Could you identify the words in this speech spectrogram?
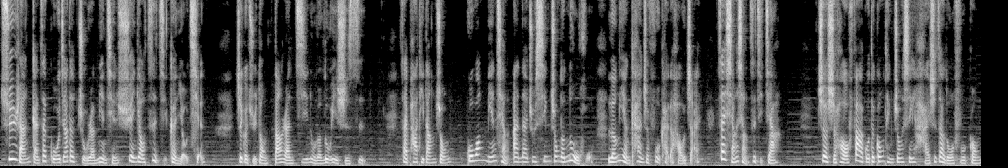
居然敢在国家的主人面前炫耀自己更有钱。这个举动当然激怒了路易十四。在 party 当中，国王勉强按耐住心中的怒火，冷眼看着傅凯的豪宅，再想想自己家。这时候，法国的宫廷中心还是在罗浮宫。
